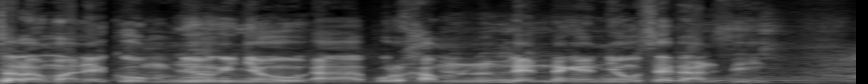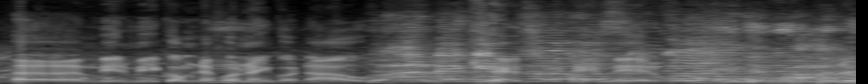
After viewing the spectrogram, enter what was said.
salaamaaleykum ñoo ngi ñëw ah, pour xam leen da ngeen ñëw seetaan si euh, mbir mi comme defoon nañ ko daaw seen suñu maire boobu.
